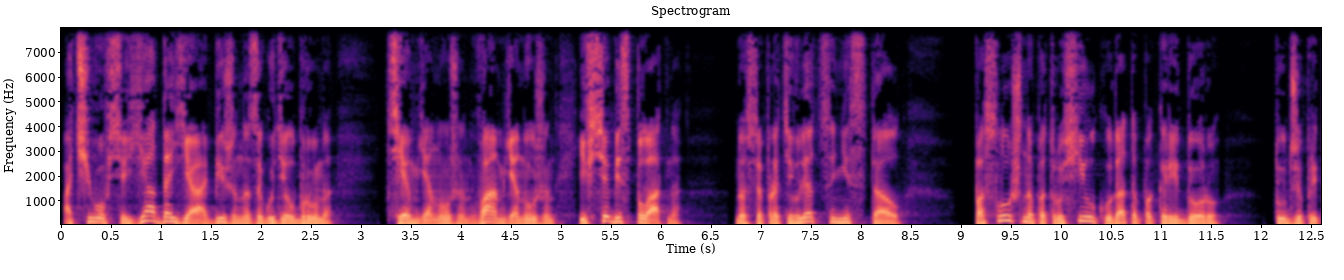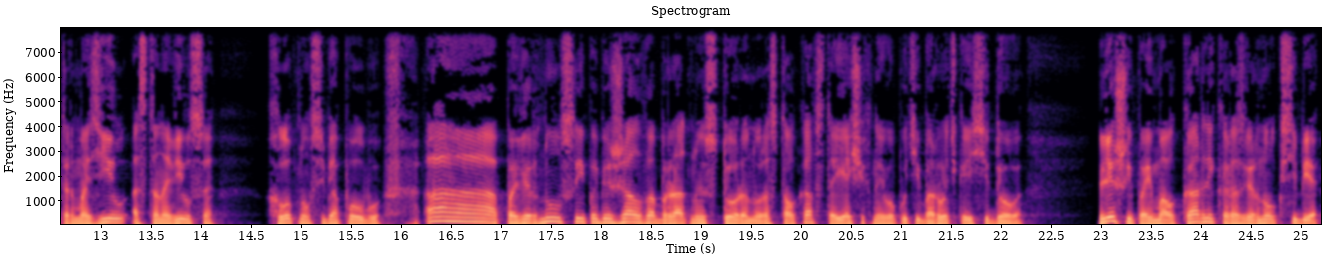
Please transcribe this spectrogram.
«А чего все я да я?» — обиженно загудел Бруно. «Тем я нужен, вам я нужен, и все бесплатно». Но сопротивляться не стал — послушно потрусил куда-то по коридору, тут же притормозил, остановился, хлопнул себя по лбу. а, -а, -а повернулся и побежал в обратную сторону, растолкав стоящих на его пути Бородька и Седова. Леший поймал карлика, развернул к себе.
